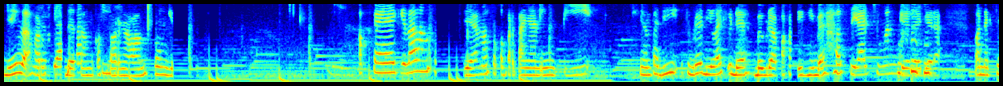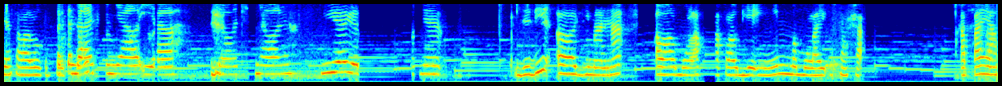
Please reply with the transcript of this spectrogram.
Jadi nggak harus ya, datang ke store-nya langsung gitu. Ya. oke okay, kita langsung ya masuk ke pertanyaan inti. Yang tadi sebenarnya di live udah beberapa kali dibahas ya cuman gara-gara koneksinya selalu keputus terkendala sinyal iya. Sinyalnya. Iya ya jadi uh, gimana awal mula Kak Claudia ini memulai usaha? Apa yang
